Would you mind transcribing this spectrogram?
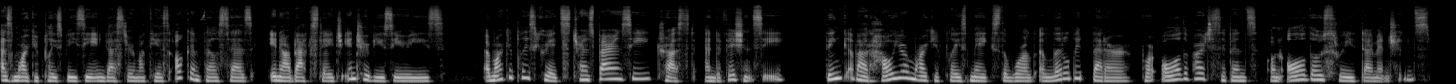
As marketplace VC investor Matthias Ockenfels says in our backstage interview series, a marketplace creates transparency, trust, and efficiency. Think about how your marketplace makes the world a little bit better for all the participants on all those three dimensions.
